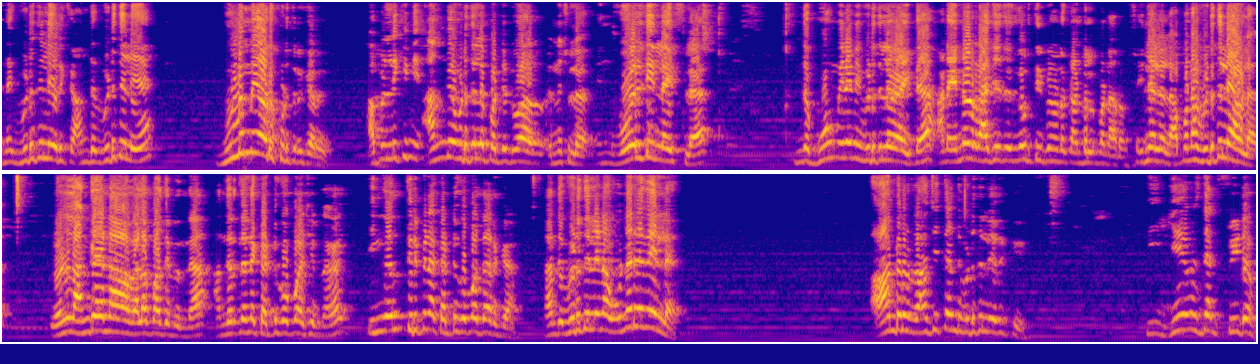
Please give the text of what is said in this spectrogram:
எனக்கு விடுதலை இருக்கு. அந்த விடுதலையை முழுமையா அவர் கொடுத்துருக்காரு. அப்படி இல்லைக்கு நீ அங்க விடுதலை பட்டுட்டு வா. என்ன சொல்ல இந்த வேர்ல்டி லைஃப்ல இந்த பூமியில நீ விடுதலை ஆயிட்ட. ஆனா என்னோட ராஜ்யத்துக்கு கூட திருப்பி என்னோட கண்ட்ரோல் பண்ண ஆரம்பிச்சு இல்ல இல்ல இல்ல. அப்ப நான் விடுதலை ஆகல. இவ்வளவு நாள் அங்க நான் வேலை பார்த்துட்டு இருந்தேன். அந்த இடத்துல என்ன கட்டுக்கோப்பா வச்சிருந்தாங்க? இங்க வந்து திருப்பி நான் கட்டுக்கோப்பா தான் இருக்கேன். அந்த விடுதலை நான் உணரவே இல்லை. ஆண்டவர் ராஜ்யத்தை அந்த விடுதலை இருக்கு He gave us that freedom.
